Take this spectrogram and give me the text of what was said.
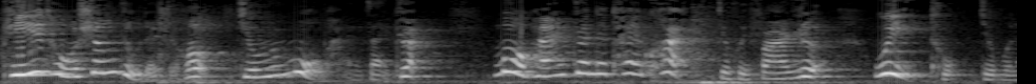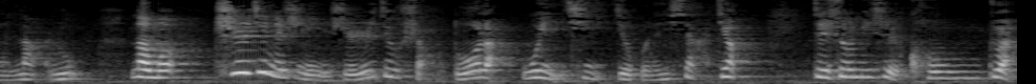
脾土生主的时候，就如磨盘在转，磨盘转得太快就会发热，胃土就不能纳入，那么吃进的是饮食就少多了，胃气就不能下降，这说明是空转，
